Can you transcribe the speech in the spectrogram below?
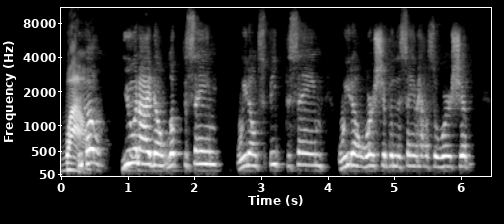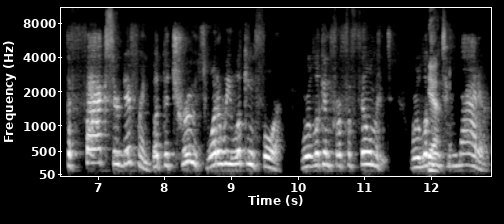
Wow. No, you and I don't look the same. We don't speak the same. We don't worship in the same house of worship. The facts are different, but the truths, what are we looking for? We're looking for fulfillment. We're looking Yeah. to matter.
